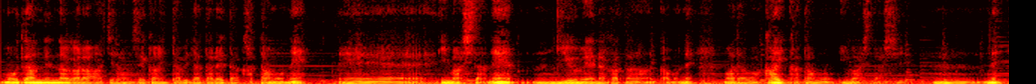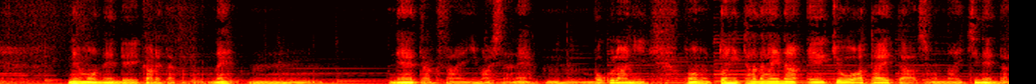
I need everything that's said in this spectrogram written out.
もう残念ながらあちらの世界に旅立たれた方もね、えーいましたね、うん。有名な方なんかもね、まだ若い方もいましたし、うん、ね。ね、もう年齢いかれた方もね、うん、ね、たくさんいましたね。うん、僕らに本当に多大な影響を与えた、そんな一年だっ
